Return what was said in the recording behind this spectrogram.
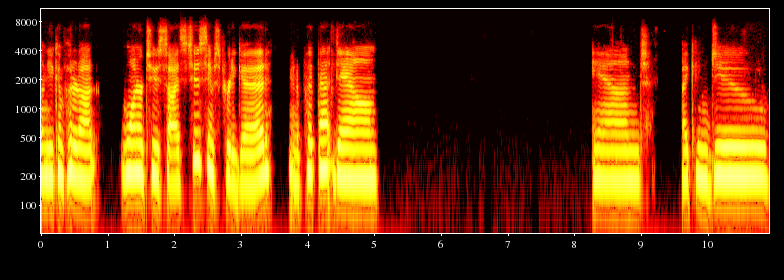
And you can put it on one or two sides. Two seems pretty good. I'm going to put that down. and I can do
